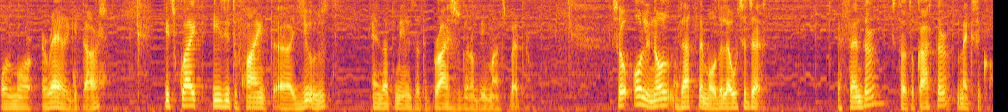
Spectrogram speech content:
or more rare guitars. It's quite easy to find uh, used and that means that the price is going to be much better. So all in all, that's the model I would suggest. A Fender Stratocaster Mexico.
